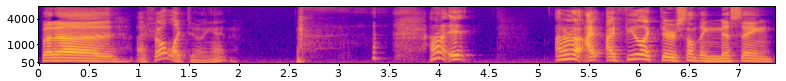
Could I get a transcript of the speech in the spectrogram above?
but uh, I felt like doing it. I don't. It. I don't know. I, I feel like there's something missing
